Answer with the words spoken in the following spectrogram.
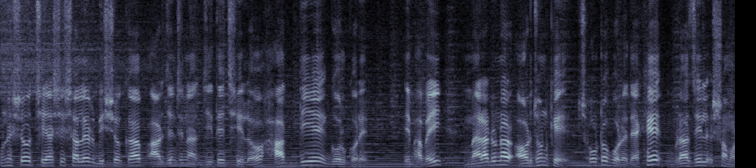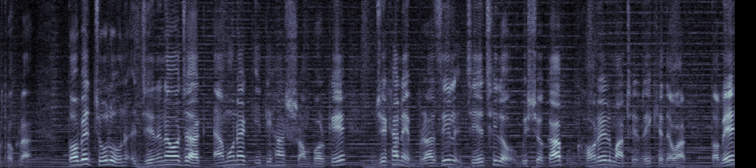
উনিশশো ছিয়াশি সালের বিশ্বকাপ আর্জেন্টিনা জিতেছিল হাত দিয়ে গোল করে। এভাবেই ম্যারাডোনার অর্জনকে ছোট করে দেখে ব্রাজিল সমর্থকরা। তবে চলুন জেনে নেওয়া যাক এমন এক ইতিহাস সম্পর্কে যেখানে ব্রাজিল চেয়েছিল বিশ্বকাপ ঘরের মাঠে রেখে দেওয়ার, তবে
